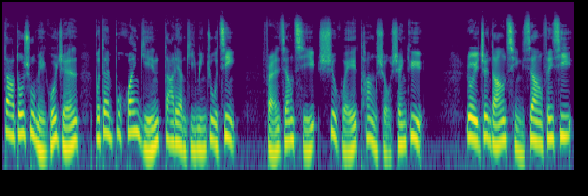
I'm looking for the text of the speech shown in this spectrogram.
大多数美国人不但不欢迎大量移民入境，反而将其视为烫手山芋。若以政党倾向分析，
